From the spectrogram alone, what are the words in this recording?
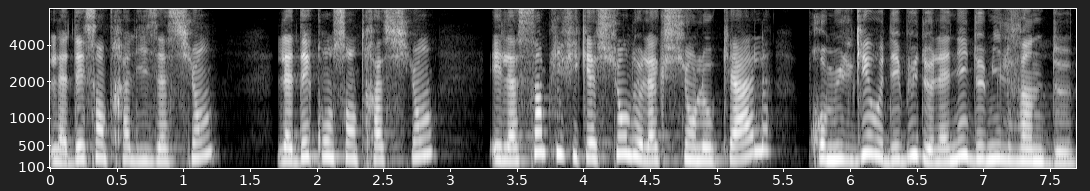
la décentralisation, la déconcentration et la simplification de l'action locale, promulguée au début de l'année 2022.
